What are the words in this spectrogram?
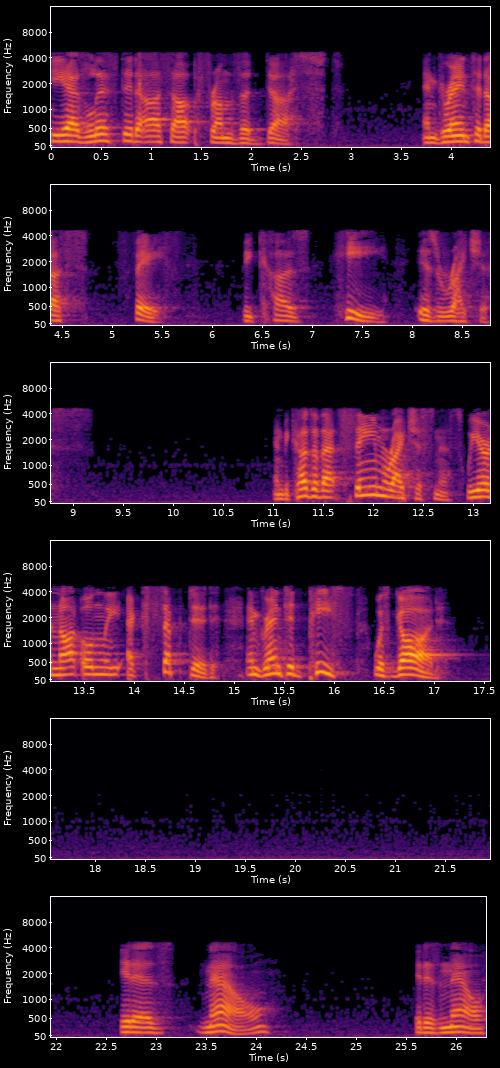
He has lifted us up from the dust and granted us faith because He is righteous. And because of that same righteousness, we are not only accepted and granted peace with God, it is now it is now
